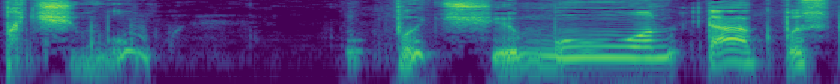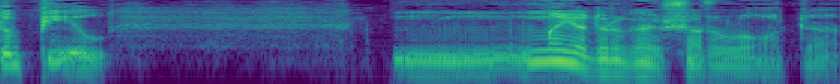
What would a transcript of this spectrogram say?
Почему? Почему он так поступил? Моя дорогая Шарлотта,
